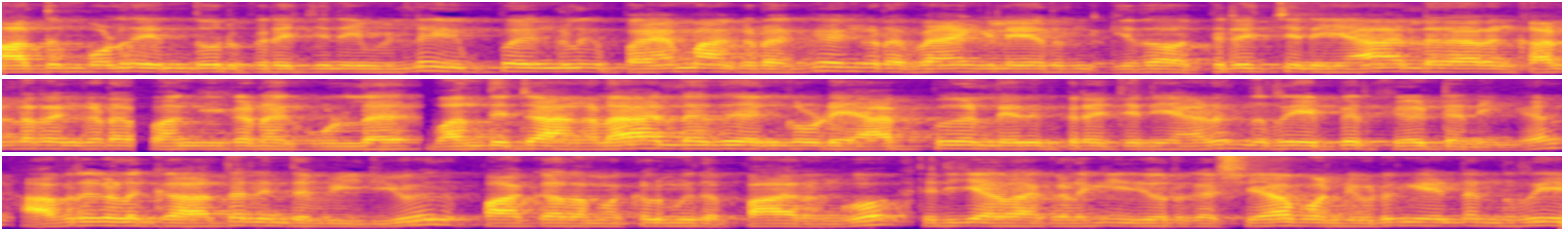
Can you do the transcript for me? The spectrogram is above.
மாற்றும் பொழுது எந்த ஒரு பிரச்சனையும் இல்லை. இப்போ எங்களுக்கு பயமாக கிடக்கு எங்களோட பேங்கில் இருந்து ஏதாவது பிரச்சனையா இல்லை யாரும் கல்லறங்கட வங்கி கணக்குள்ள வந்துட்டாங்களா அல்லது எங்களுடைய ஆப்புகள் எதுவும் பிரச்சனையான நிறைய பேர் கேட்ட நீங்கள். அவர்களுக்காக தான் இந்த வீடியோ. பார்க்காத மக்களும் இதை பாருங்க. தெரியாதாக்களுக்கு இது ஒரு ஷேர் பண்ணி விடுங்க ஏன்னா நிறைய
